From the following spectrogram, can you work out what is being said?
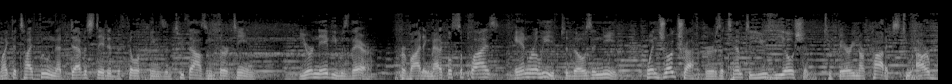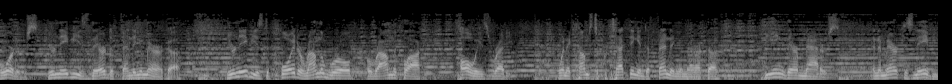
like the typhoon that devastated the Philippines in 2013, your Navy was there, providing medical supplies and relief to those in need. When drug traffickers attempt to use the ocean to ferry narcotics to our borders, your Navy is there defending America. Your Navy is deployed around the world, around the clock, always ready. When it comes to protecting and defending America, being there matters, and America's Navy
